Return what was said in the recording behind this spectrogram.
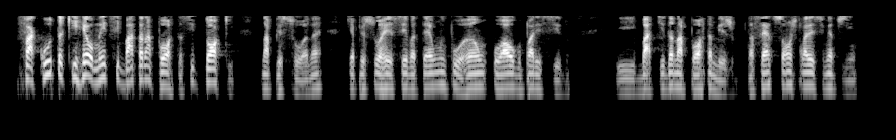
faculta que realmente se bata na porta, se toque na pessoa, né? Que a pessoa receba até um empurrão ou algo parecido e batida na porta mesmo, tá certo? Só um esclarecimentozinho.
